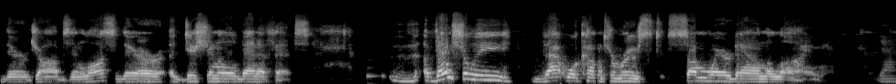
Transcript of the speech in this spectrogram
their jobs and lost their additional benefits eventually that will come to roost somewhere down the line. Yeah.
